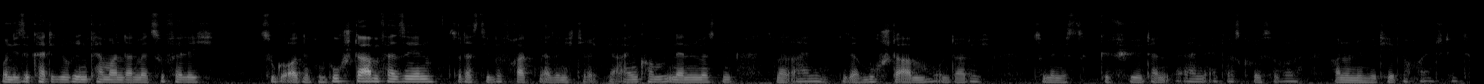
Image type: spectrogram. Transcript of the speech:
Und diese Kategorien kann man dann mit zufällig zugeordneten Buchstaben versehen, sodass die Befragten also nicht direkt ihr Einkommen nennen müssten, sondern einen dieser Buchstaben und dadurch zumindest gefühlt dann eine etwas größere Anonymität nochmal entsteht.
